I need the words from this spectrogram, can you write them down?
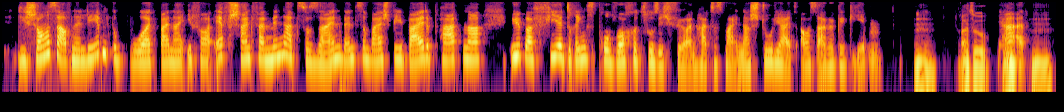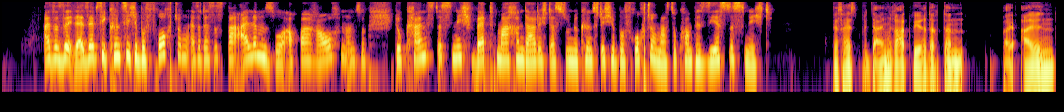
die Chance auf eine Lebendgeburt bei einer IVF scheint vermindert zu sein, wenn zum Beispiel beide Partner über vier Drinks pro Woche zu sich führen, hat es mal in der Studie als Aussage gegeben. Mhm. Also, ja, mhm. Also selbst die künstliche Befruchtung, also das ist bei allem so, auch bei Rauchen und so. Du kannst es nicht wettmachen dadurch, dass du eine künstliche Befruchtung machst. Du kompensierst es nicht. Das heißt, dein Rat wäre doch dann bei allen,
